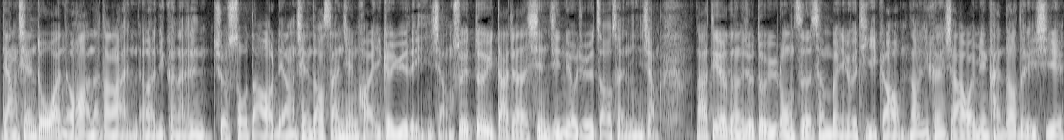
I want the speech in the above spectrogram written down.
两千多万的话，那当然呃你可能就受到两千到三千块一个月的影响。所以对于大家的现金流就会造成影响。那第二个呢，就对于融资的成本也会提高。然后你可能像外面看到的一些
